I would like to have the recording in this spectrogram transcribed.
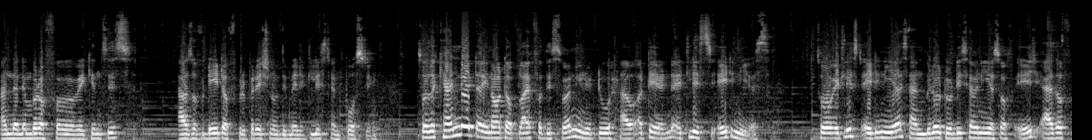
and the number of uh, vacancies as of date of preparation of the merit list and posting. So the candidate uh, in order to apply for this one you need to have attained at least 18 years. So at least 18 years and below 27 years of age as of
